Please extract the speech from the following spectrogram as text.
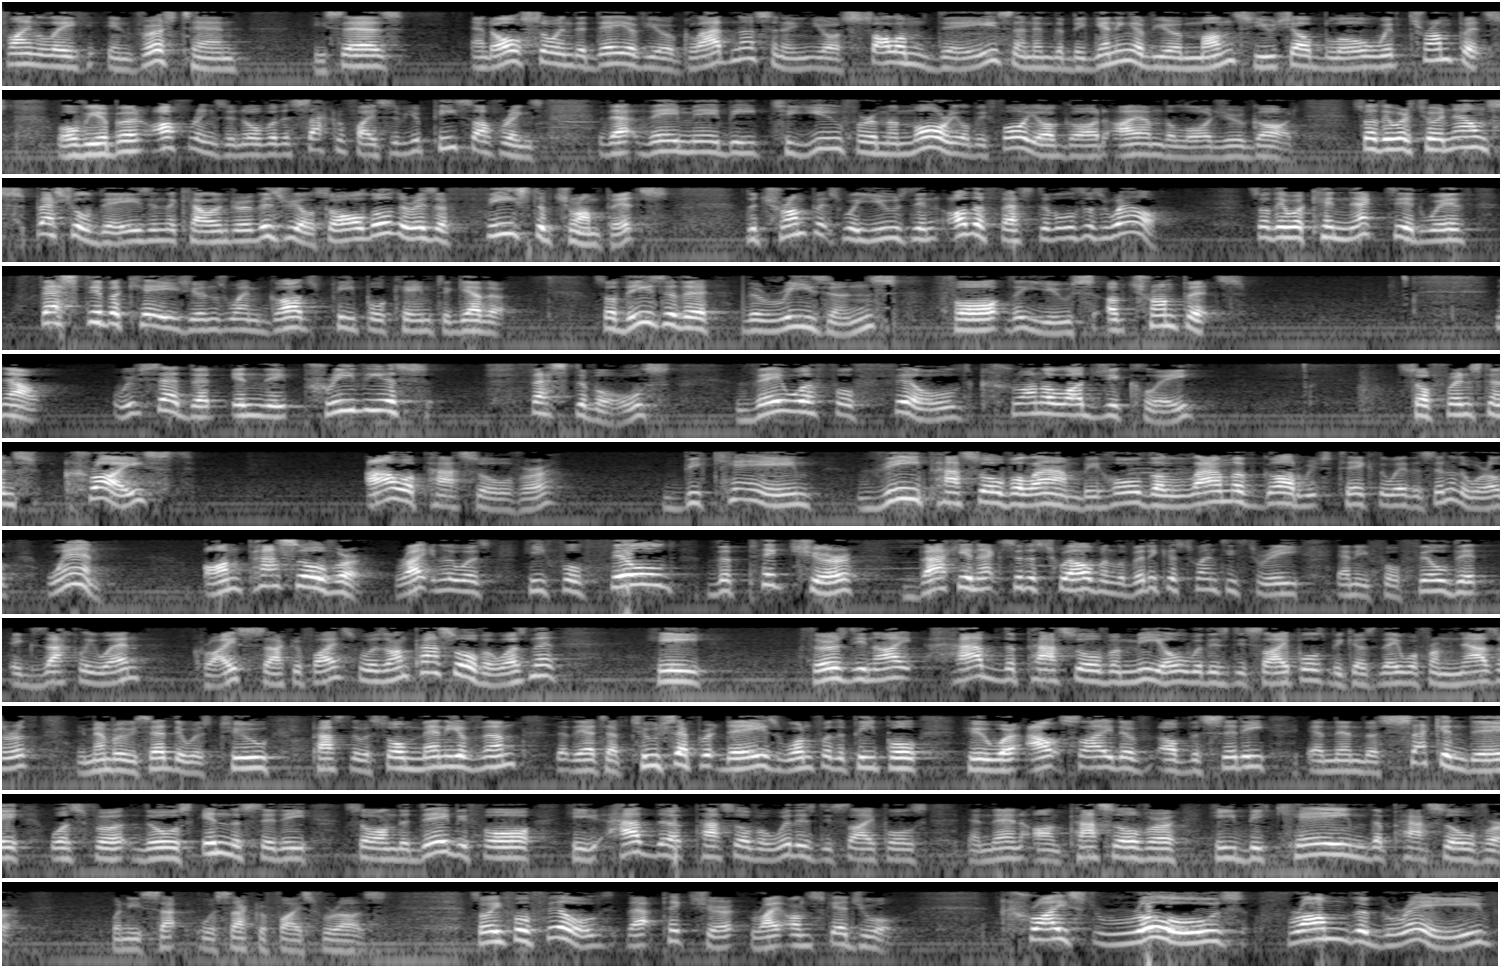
finally, in verse 10, he says, and also in the day of your gladness, and in your solemn days, and in the beginning of your months, you shall blow with trumpets over your burnt offerings and over the sacrifice of your peace offerings, that they may be to you for a memorial before your God. I am the Lord your God. So they were to announce special days in the calendar of Israel. So although there is a feast of trumpets, the trumpets were used in other festivals as well. So they were connected with festive occasions when God's people came together. So these are the, the reasons for the use of trumpets. Now, we've said that in the previous festivals, they were fulfilled chronologically. So, for instance, Christ, our Passover, became the Passover lamb. Behold, the Lamb of God, which taketh away the sin of the world. When? On Passover, right? In other words, he fulfilled the picture back in Exodus 12 and Leviticus 23, and he fulfilled it exactly when? Christ's sacrifice was on Passover, wasn't it? He Thursday night had the Passover meal with his disciples because they were from Nazareth. Remember, we said there was two. There were so many of them that they had to have two separate days. One for the people who were outside of, of the city, and then the second day was for those in the city. So on the day before, he had the Passover with his disciples, and then on Passover, he became the Passover when he was sacrificed for us. So he fulfilled that picture right on schedule. Christ rose from the grave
